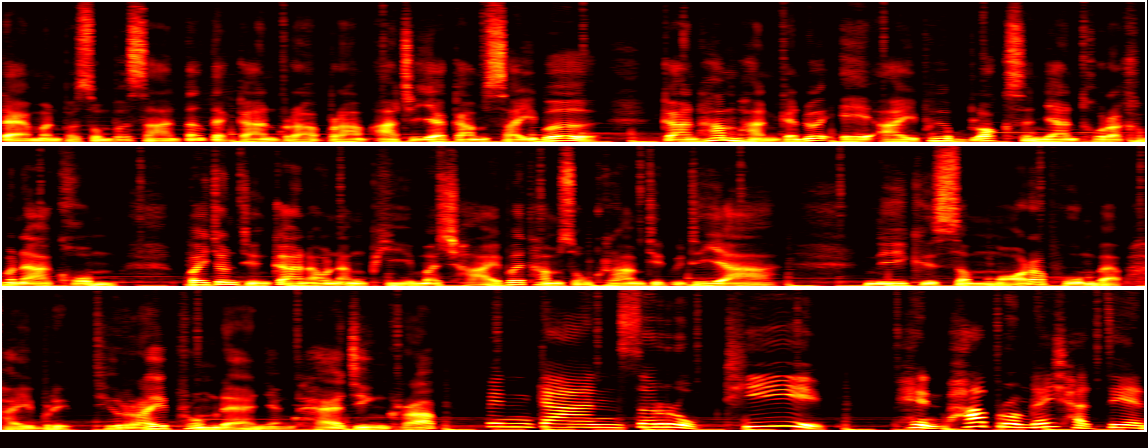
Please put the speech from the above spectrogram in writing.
แต่มันผสมผสานตั้งแต่การปราบปรามอาชญากรรมไซเบอร์ การห้ามหันกันด้วย AI เพื่อบล็อกสัญญาณโทรคมนาคม ไปจนถึงการเอาหนังผีมาฉายเพื่อทำสงครามจิตวิทยา นี่คือสมรภูมิแบบไฮบริดที่ไร้พรมแดนอย่างแท้จริงครับ เป็นการสรุปที่ เห็นภาพรวมได้ชัดเจน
